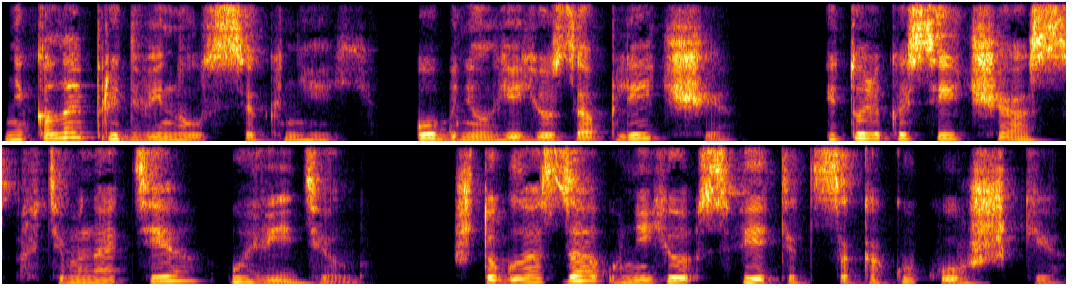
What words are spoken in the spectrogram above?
Николай придвинулся к ней, обнял ее за плечи и только сейчас, в темноте, увидел, что глаза у нее светятся, как у кошки,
